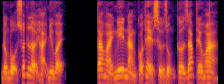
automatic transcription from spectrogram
đồng bộ xuất lợi hại như vậy. Ta hoài nghi nàng có thể sử dụng cơ giáp theo hoa.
